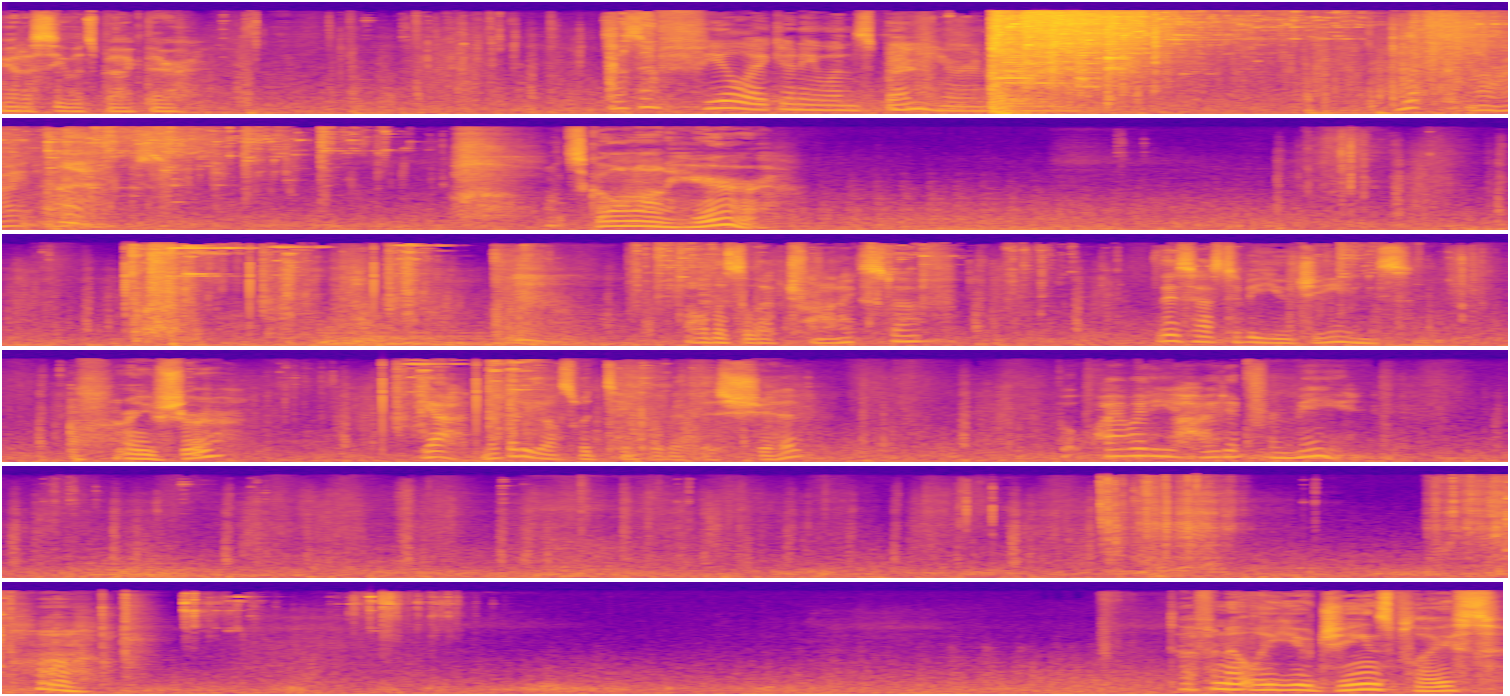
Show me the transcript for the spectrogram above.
I gotta see what's back there. Doesn't feel like anyone's been here in a while. Alright. What's going on here? All this electronic stuff? This has to be Eugene's. Are you sure? Yeah, nobody else would tinker with this shit. But why would he hide it from me? Huh. Definitely Eugene's place.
